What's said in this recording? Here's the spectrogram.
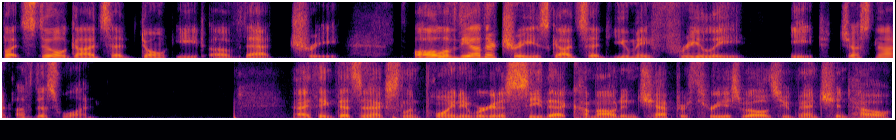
but still god said don't eat of that tree all of the other trees, God said, you may freely eat, just not of this one. I think that's an excellent point, and we're going to see that come out in chapter three as well as you mentioned how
